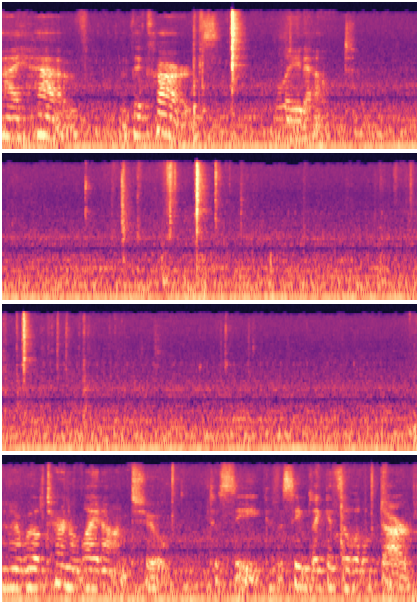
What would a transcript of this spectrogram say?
I have the cards laid out. And I will turn a light on too to see because it seems like it's a little dark.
